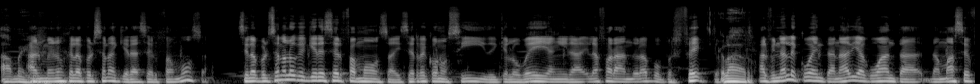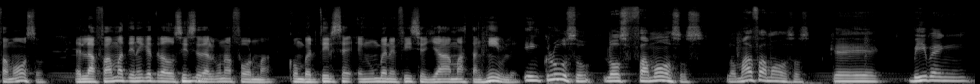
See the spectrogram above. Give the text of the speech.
Amén. Al menos que la persona quiera ser famosa. Si la persona lo que quiere es ser famosa y ser reconocido y que lo vean y la, y la farándula, pues perfecto. Claro. Al final de cuentas, nadie aguanta nada más ser famoso. En la fama tiene que traducirse de alguna forma, convertirse en un beneficio ya más tangible. Incluso los famosos, los más famosos, que viven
